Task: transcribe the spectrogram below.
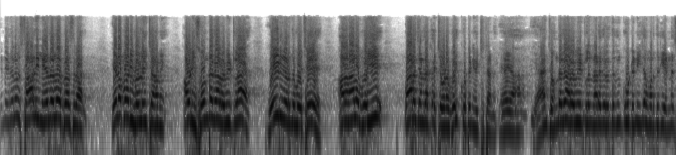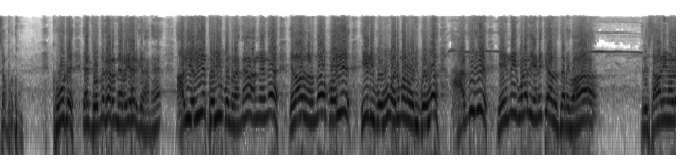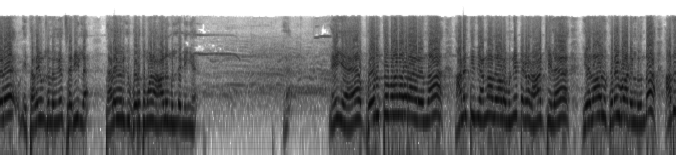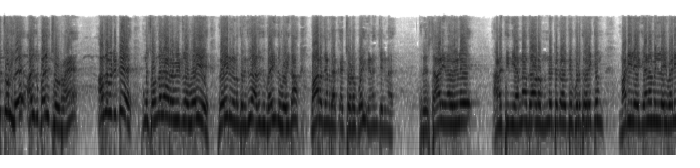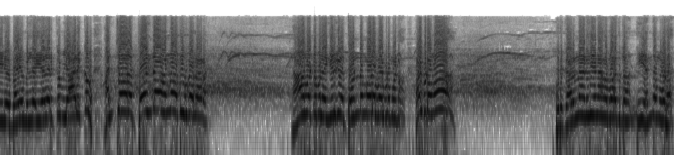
இன்றைய தினம் ஸ்டாலின் ஏதோ பேசுறார். எடப்பாடி பழனிசாமி அவருடைய சொந்தக்காரர் வீட்டில் ரெய்டு நடந்து போச்சு. அதனால போய் பாரதிய ஜனதா கட்சியோட போய் கூட்டணி வச்சுட்டானு. ஏயா என் சொந்தக்கார வீட்டில் நடக்கிறதுக்கும் கூட்டணி சமரத்துக்கு என்ன சம்மதம் கூட்டு என் சொந்தக்காரன் நிறைய இருக்கிறாங்க. அது எவைய தொழில் பண்றாங்க. அங்கங்க ஏதாவது நடந்தா போய் ஈடி போகும் வருமான வரி போகும் அதுக்கு என்னை கூட அது இணைக்காது தலைவா. திரு ஸ்டாலின் அவர்களே உன்னை தலைவன் சொல்றதுக்கு சரியில்லை. தலைவருக்கு பொருத்தமான ஆளும் இல்லை நீங்க. நீங்க பொருத்தமானவராக இருந்தா அனைத்து இந்திய அண்ணா திராவிட முன்னேற்ற கழக ஆட்சியில ஏதாவது குறைபாடுகள் இருந்தா அதை சொல்லு அதுக்கு பதில் சொல்றேன். அதை விட்டுட்டு உங்க சொந்தக்காரர் வீட்டில் போய் ரெய்டு நடந்திருக்குது அதுக்கு பயந்து போய் தான் பாரதிய ஜனதா கட்சியோட போய் இணைஞ்சுக்கினார். திரு ஸ்டாலின் அவர்களே அனைத்து இந்திய அண்ணா திராவிட முன்னேற்ற கழகத்தை பொறுத்த வரைக்கும் மடியிலே கனமில்லை வழியிலே பயம் இல்லை எதற்கும் யாருக்கும் அஞ்சாத தேர்ந்த அண்ணா திமுக காரன். நான் மட்டுமல்ல இங்க இருக்கிற தொண்டங்கோட பயப்பட மாட்டோம் பயப்படுவோமா? திரு கருணாநிதியை நாங்க பார்த்துட்டோம். நீ எந்த மூளை?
